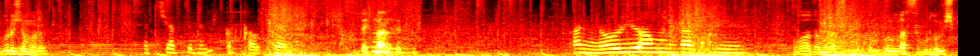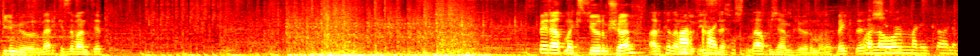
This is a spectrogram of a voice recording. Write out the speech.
Vuracağım onu. Headshot dedim 46. Tek lan dedim. Lan ne oluyor amına koyayım? O adamı nasıl vurdum? Bunu nasıl vurdum hiç bilmiyorum. Herkese one Beri atmak istiyorum şu an. Arkadan Arka izle. Ne yapacağım biliyorum onu. Bekle. Valla olmadı galiba.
